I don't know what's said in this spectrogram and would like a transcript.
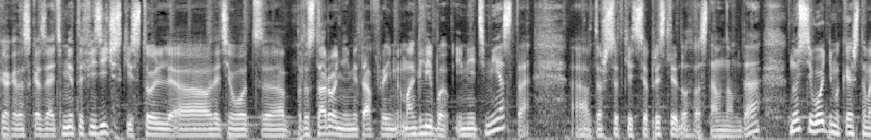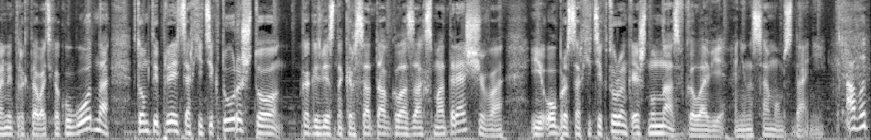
как это сказать, метафизические, столь э, вот эти вот потусторонние метафоры могли бы иметь место, потому что все-таки все преследовалось в основном, да. Но сегодня мы, конечно, вольны трактовать как угодно. В том-то и прелесть архитектуры, что, как известно, красота в глазах смотрящего, и образ архитектуры, он, конечно, у нас в голове, а не на самом здании. А вот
